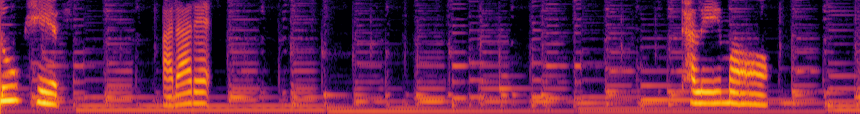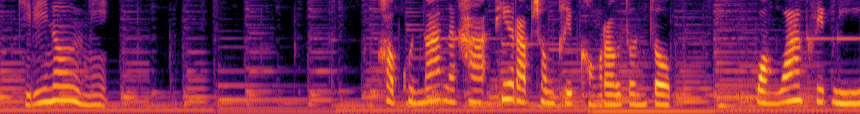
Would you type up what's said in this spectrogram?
ลูกเห็บ あられ、 ทะเลหมอก 霧の海、 ขอบคุณมากนะคะ ที่รับชมคลิปของเราจนจบ หวังว่าคลิปนี้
